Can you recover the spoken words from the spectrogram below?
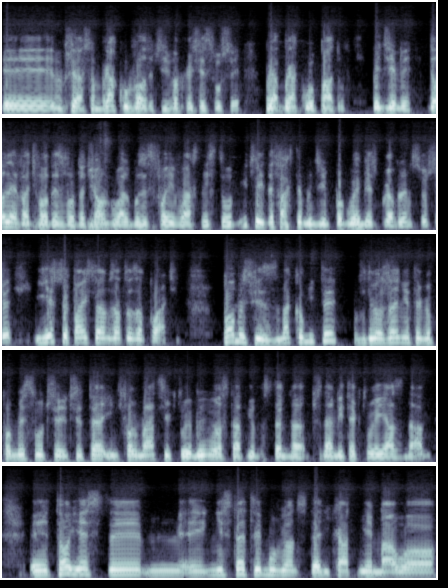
yy, przepraszam, braku wody, czyli w okresie suszy, bra, braku opadów, będziemy dolewać wodę z wodociągu albo ze swojej własnej studni, czyli de facto będziemy pogłębiać problem suszy i jeszcze państwo nam za to zapłaci. Pomysł jest znakomity, wdrożenie tego pomysłu, czy, czy te informacje, które były ostatnio dostępne, przynajmniej te, które ja znam, y, to jest y, y, niestety, mówiąc delikatnie, mało,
